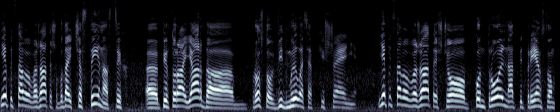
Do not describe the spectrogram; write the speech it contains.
є підстави вважати, що бодай частина з цих е, півтора ярда просто відмилася в кишені. Є підстави вважати, що контроль над підприємством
